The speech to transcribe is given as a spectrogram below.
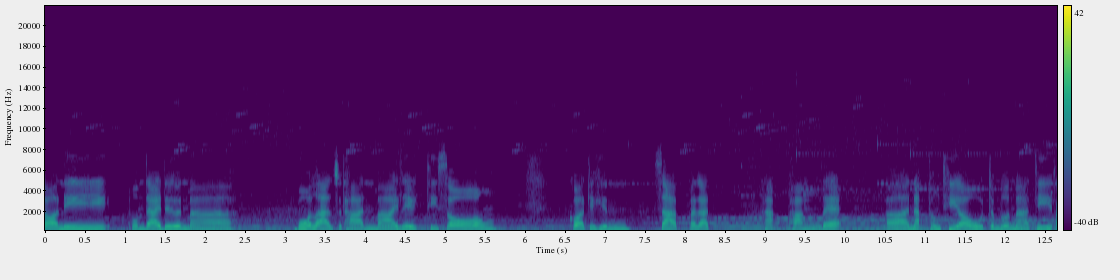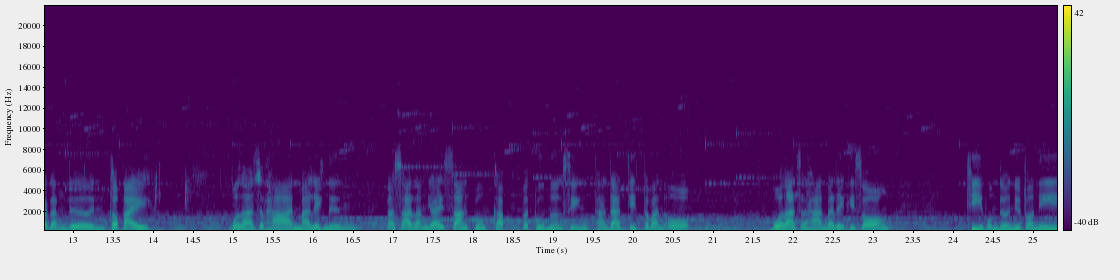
ตอนนี้ผมได้เดินมา โบราณสถานหมายเลขที่สอง ก็จะเห็นซากปรักหักพังและนักท่องเที่ยวจำนวนมากที่กำลังเดินเข้าไป โบราณสถานหมายเลขหนึ่งปราสาทหลังใหญ่สร้างตรงกับประตูเมืองสิงห์ทางด้านทิศตะวันออก โบราณสถานหมายเลขที่สองที่ผมเดินอยู่ตอนนี้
